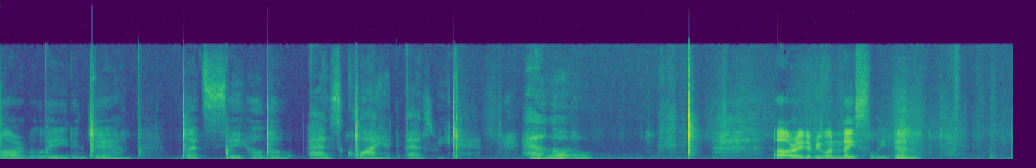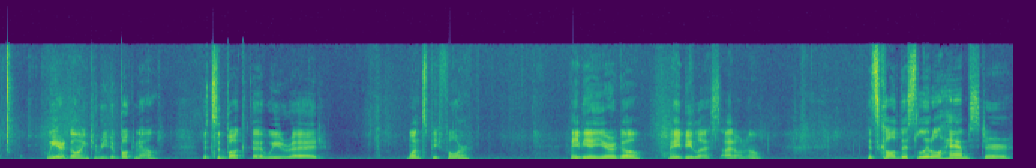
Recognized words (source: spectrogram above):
marmalade and jam. Let's say hello as quiet as we can. Hello! All right, everyone, nicely done. We are going to read a book now. It's a book that we read once before. Maybe a year ago, maybe less, I don't know. It's called This Little Hamster.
